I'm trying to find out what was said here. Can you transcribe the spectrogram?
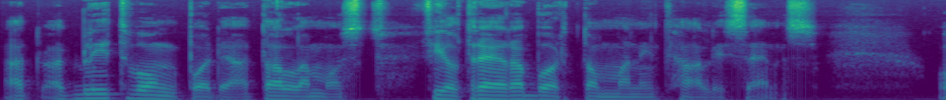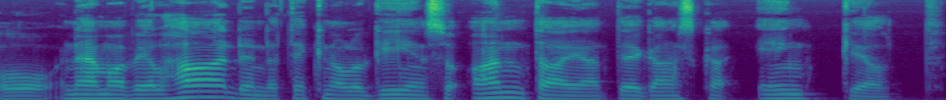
att, att bli tvång på det, att alla måste filtrera bort om man inte har licens. Och när man väl har den där teknologin så antar jag att det är ganska enkelt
